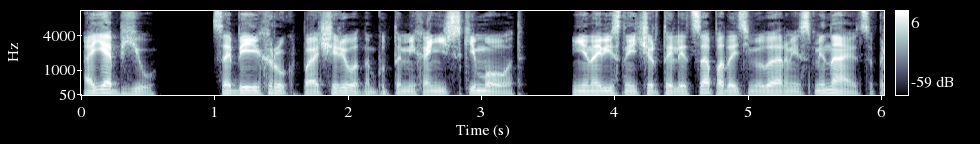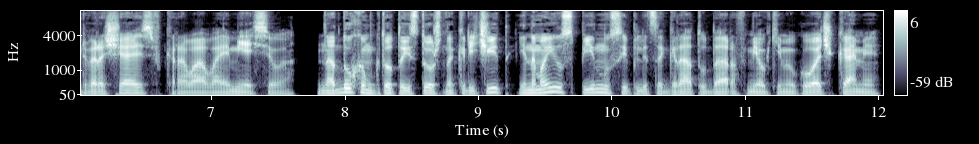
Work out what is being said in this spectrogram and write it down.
А я бью. С обеих рук поочередно, будто механический молот. Ненавистные черты лица под этими ударами сминаются, превращаясь в кровавое месиво. Над духом кто-то истошно кричит, и на мою спину сыплется град ударов мелкими кулачками.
